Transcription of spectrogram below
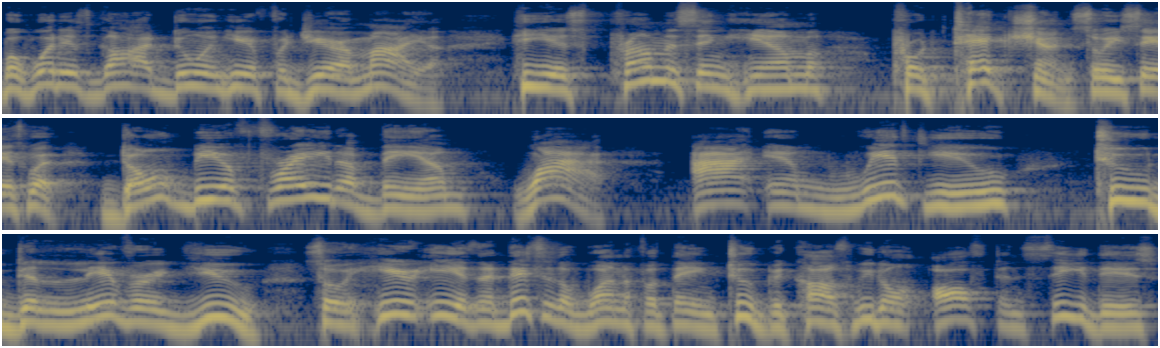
But what is God doing here for Jeremiah? He is promising him protection. So he says, What? Don't be afraid of them. Why? I am with you to deliver you. So here is, and this is a wonderful thing too, because we don't often see this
